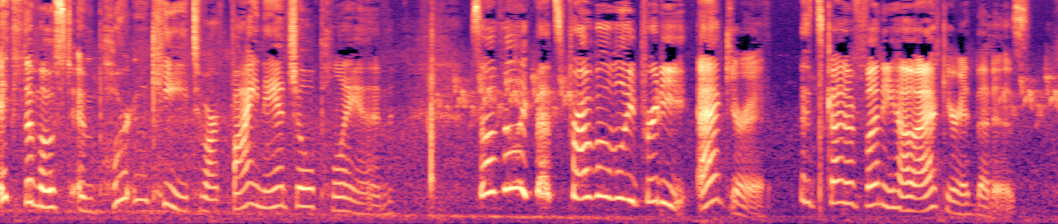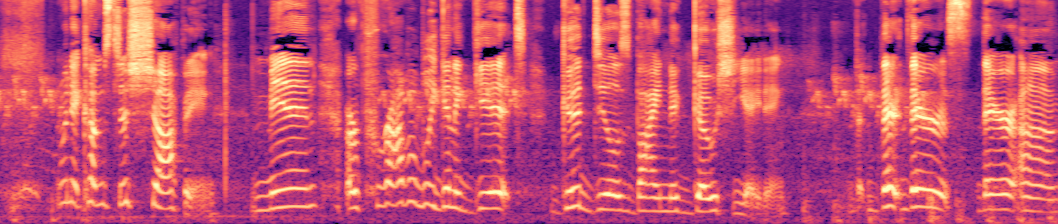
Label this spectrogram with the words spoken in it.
it's the most important key to our financial plan. So, I feel like that's probably pretty accurate. It's kind of funny how accurate that is. When it comes to shopping, men are probably going to get good deals by negotiating. They're they're they're um,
